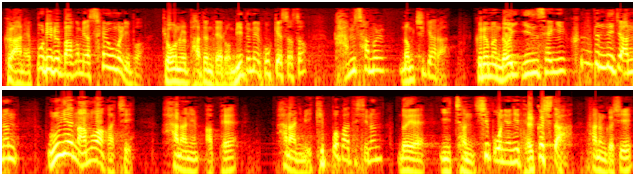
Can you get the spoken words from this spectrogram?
그 안에 뿌리를 박으며 세움을 입어 교훈을 받은 대로 믿음에 굳게 서서 감삼을 넘치게 하라. 그러면 너희 인생이 흔들리지 않는 의의 나무와 같이 하나님 앞에 하나님이 기뻐 받으시는 너의 2015년이 될 것이다 하는 것이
